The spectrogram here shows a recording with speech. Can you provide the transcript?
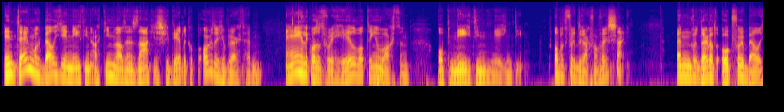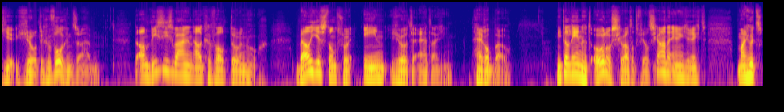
Intern mocht België in 1918 wel zijn zaakjes gedeeltelijk op orde gebracht hebben. Eigenlijk was het voor heel wat dingen wachten op 1919, op het Verdrag van Versailles. Een verdrag dat ook voor België grote gevolgen zou hebben. De ambities waren in elk geval torenhoog. België stond voor één grote uitdaging: heropbouw. Niet alleen het oorlogsgeweld had veel schade aangericht, maar goed,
